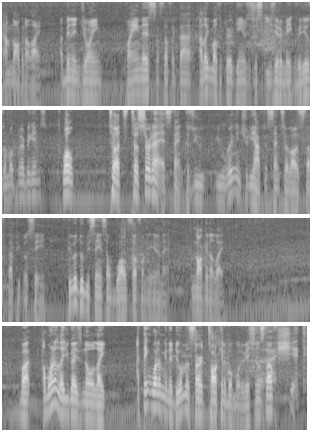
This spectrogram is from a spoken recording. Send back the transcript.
I'm not gonna lie, I've been enjoying playing this and stuff like that. I like multiplayer games. It's just easier to make videos on multiplayer games. Well, to a, to a certain extent, because you you really and truly have to censor a lot of stuff that people say. People do be saying some wild stuff on the internet. I'm not gonna lie. But I want to let you guys know, like, I think what I'm gonna do, I'm gonna start talking about motivational Ah, stuff. shit.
